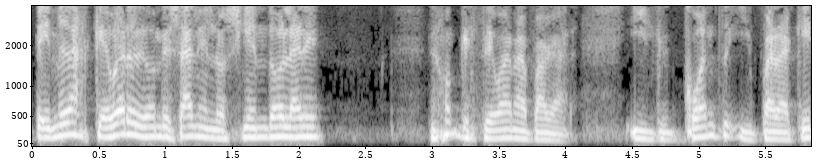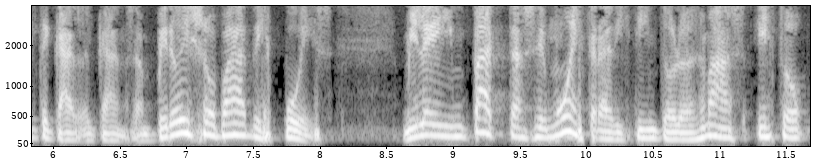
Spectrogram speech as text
tendrás que ver de dónde salen los 100 dólares que te van a pagar y cuánto y para qué te alcanzan. Pero eso va después. Mi ley impacta, se muestra distinto a los demás. Esto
